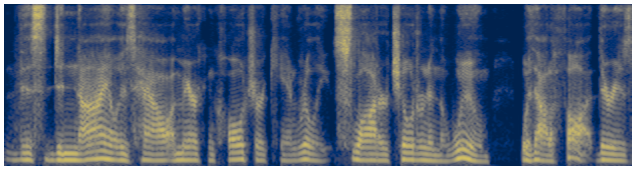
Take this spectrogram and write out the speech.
this denial is how American culture can really slaughter children in the womb without a thought. There is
